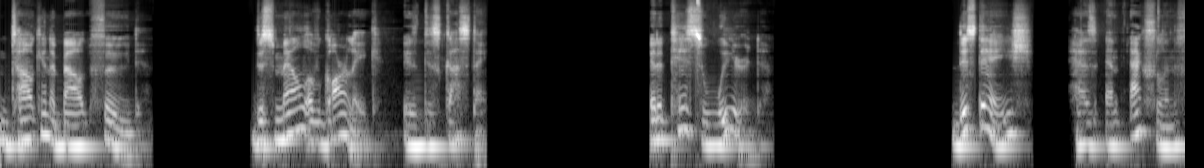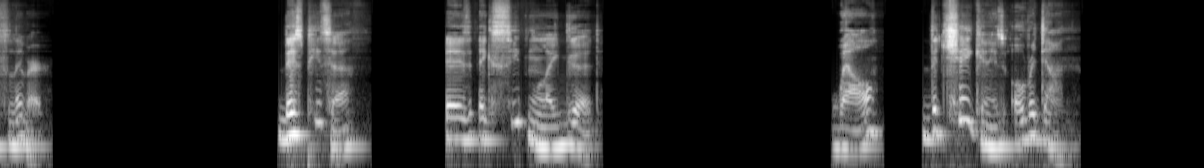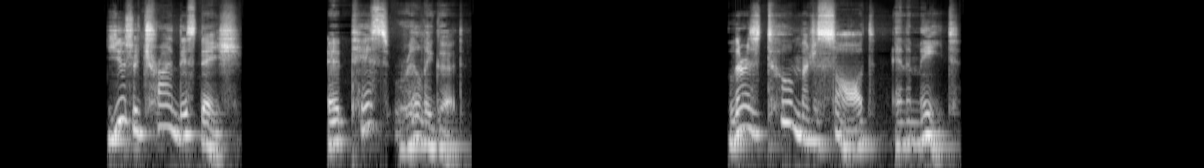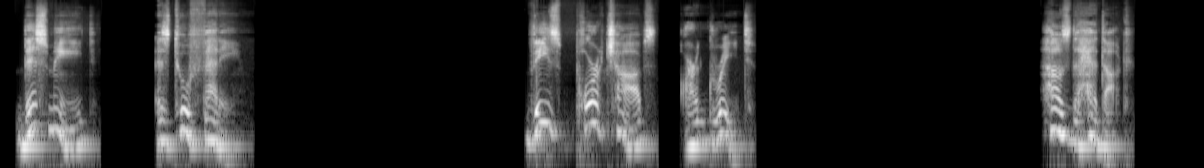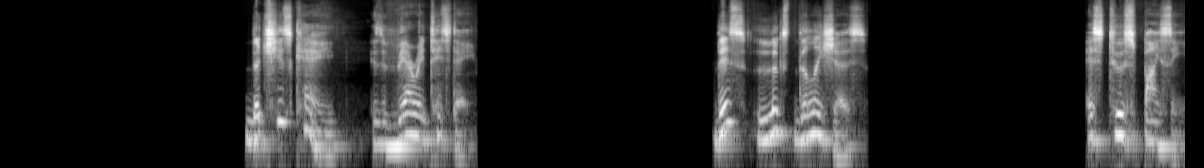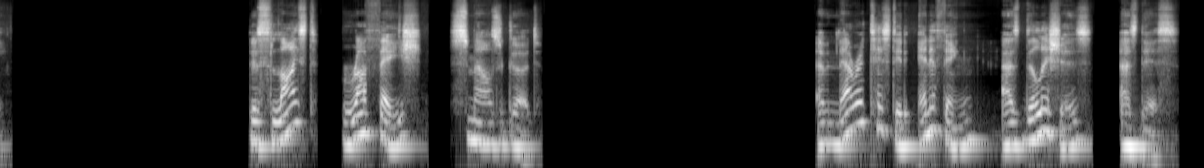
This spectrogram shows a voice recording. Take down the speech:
Talking about food. The smell of garlic is disgusting. It tastes weird. This dish has an excellent flavor. This pizza is exceedingly good. Well, the chicken is overdone. You should try this dish. It tastes really good. There is too much salt in the meat. This meat is too fatty. These pork chops are great. How's the haddock? The cheesecake is very tasty. This looks delicious. It's too spicy. The sliced raw fish smells good. I've never tasted anything as delicious as this.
